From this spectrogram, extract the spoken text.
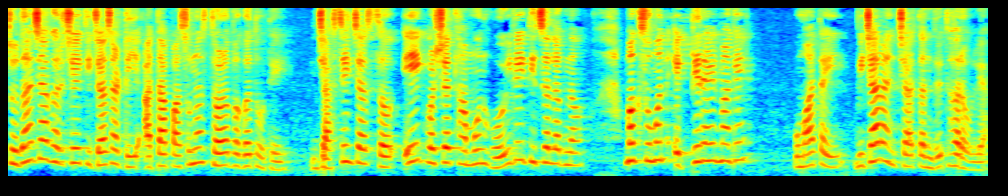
सुधाच्या घरचे तिच्यासाठी आतापासूनच स्थळ बघत होते. जास्तीत जास्त एक वर्ष थांबून होईलही तिचं लग्न. मग सुमन एकटी राहील मागे? उमाताई विचारांच्या तंद्रीत हरवल्या.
